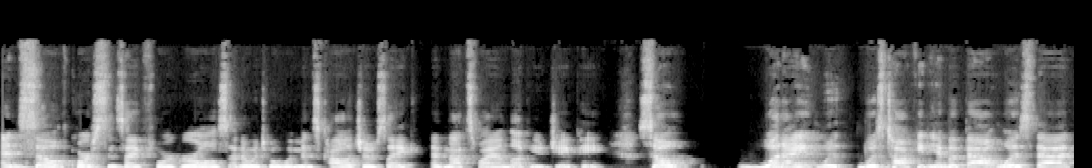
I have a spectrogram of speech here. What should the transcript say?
And so, of course, since I have four girls and I went to a women's college, I was like, and that's why I love you, JP. So, what I w- was talking to him about was that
